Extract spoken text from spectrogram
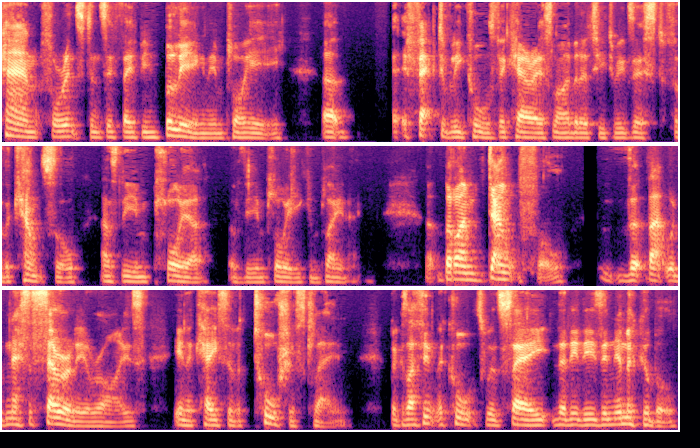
can, for instance, if they've been bullying an employee, uh, effectively cause vicarious liability to exist for the council as the employer of the employee complaining. Uh, but I'm doubtful that that would necessarily arise in a case of a tortious claim, because I think the courts would say that it is inimical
